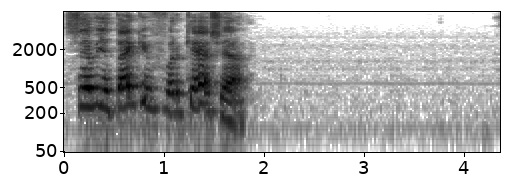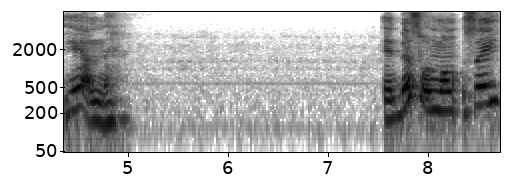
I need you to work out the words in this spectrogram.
Sylvia, thank you for the cash out. No. And this one won't see,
